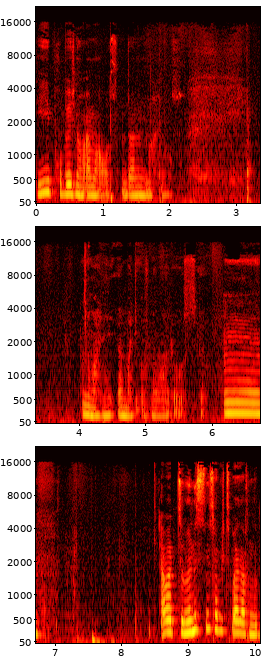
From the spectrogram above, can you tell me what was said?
Die probiere ich noch einmal aus und dann mache ich aus. Mache ich äh, mach die Aufnahme halt aus. Ja. Mm. Aber zumindest habe ich zwei Sachen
